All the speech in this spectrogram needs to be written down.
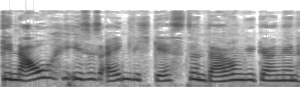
Genau ist es eigentlich gestern darum gegangen,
